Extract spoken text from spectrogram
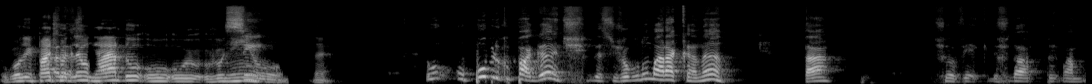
o, o gol do empate aliás, foi do Leonardo, o, o Juninho. Sim. Né? O, o, público pagante desse jogo no Maracanã, tá? Deixa eu ver aqui, deixa eu dar uma.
